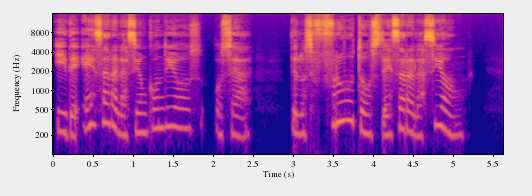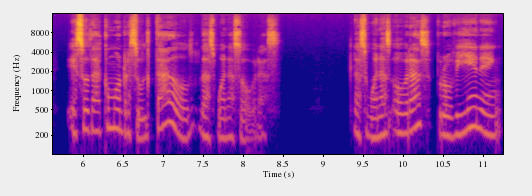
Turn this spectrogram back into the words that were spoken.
Y de esa relación con Dios, o sea, de los frutos de esa relación, eso da como resultado las buenas obras. Las buenas obras provienen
